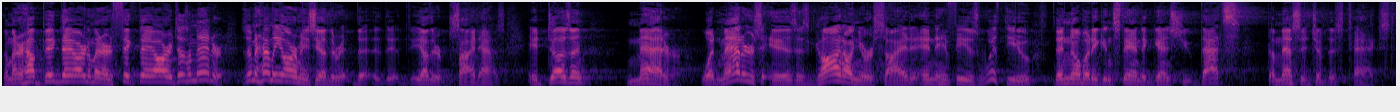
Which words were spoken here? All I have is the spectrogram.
No matter how big they are, no matter how thick they are, it doesn't matter. It doesn't matter how many armies the other, the, the, the other side has. It doesn't matter. What matters is, is God on your side, and if he is with you, then nobody can stand against you. That's the message of this text.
